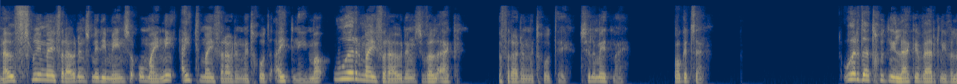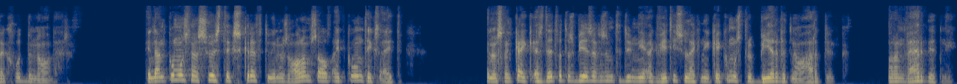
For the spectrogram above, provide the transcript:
Nou vloei my verhoudings met die mense om my nie uit my verhouding met God uit nie, maar oor my verhoudings wil ek 'n verhouding met God hê. Is julle met my? Maak dit sin? Oor dat goed nie lekker werk nie, wil ek God benader. En dan kom ons na so 'n stuk skrif toe en ons haal homself uit konteks uit. En ons gaan kyk, is dit wat ons besig is om te doen? Nee, ek weet nie so lekker nie. Kyk, kom ons probeer dit nou hard doen. Maar dan werk dit nie.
